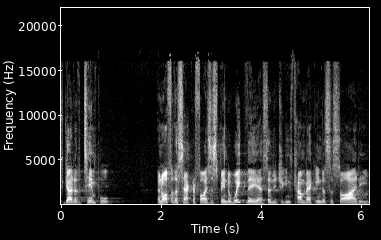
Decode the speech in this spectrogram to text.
to go to the temple and offer the sacrifices, spend a week there so that you can come back into society,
